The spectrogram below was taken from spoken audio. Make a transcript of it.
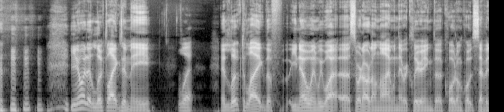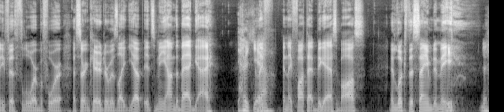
you know what it looked like to me? What? It looked like the, you know, when we watched uh, Sword Art Online when they were clearing the quote unquote 75th floor before a certain character was like, yep, it's me, I'm the bad guy. And they, yeah. and they fought that big ass boss. It looked the same to me.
